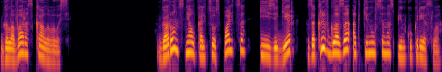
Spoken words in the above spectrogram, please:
Голова раскалывалась. Гарон снял кольцо с пальца, и Изигер, закрыв глаза, откинулся на спинку кресла.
